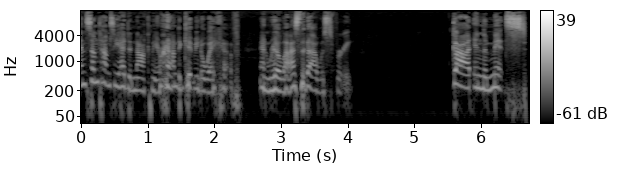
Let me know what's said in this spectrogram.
And sometimes He had to knock me around to get me to wake up and realize that I was free. God, in the midst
